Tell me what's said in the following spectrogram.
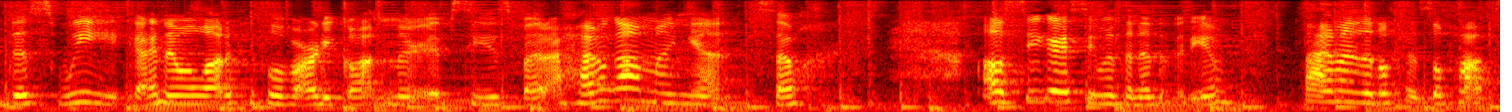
this week. I know a lot of people have already gotten their Ipsies but I haven't gotten mine yet so I'll see you guys soon with another video. Bye my little fizzle pops.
